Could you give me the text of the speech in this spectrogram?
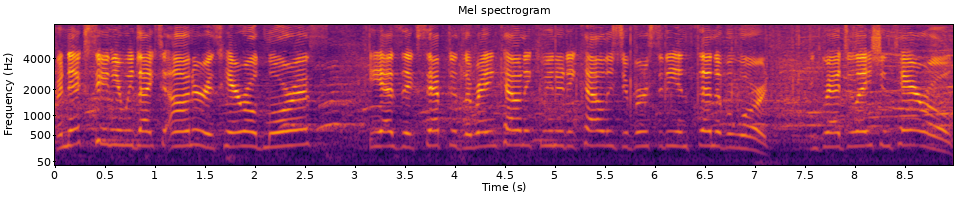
Our next senior we'd like to honor is Harold Morris. He has accepted the Lorain County Community College Diversity Incentive Award. Congratulations, Harold.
